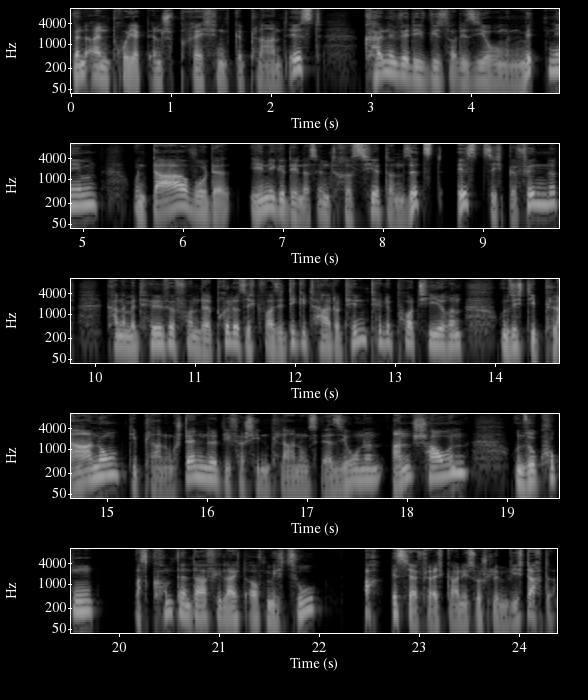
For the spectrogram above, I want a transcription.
wenn ein Projekt entsprechend geplant ist, können wir die Visualisierungen mitnehmen und da, wo derjenige, den das interessiert, dann sitzt, ist, sich befindet, kann er mit Hilfe von der Brille sich quasi digital dorthin teleportieren und sich die Planung, die Planungsstände, die verschiedenen Planungsversionen anschauen und so gucken, was kommt denn da vielleicht auf mich zu? Ach, ist ja vielleicht gar nicht so schlimm, wie ich dachte.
